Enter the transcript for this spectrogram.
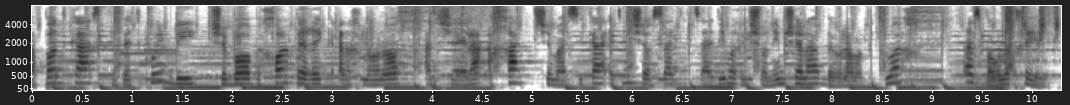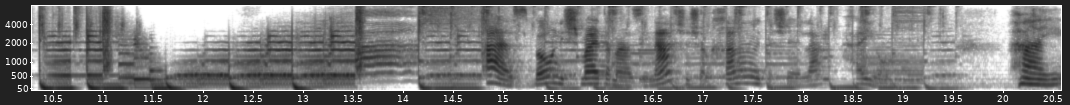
הפודקאסט בבית קווין בי, שבו בכל פרק אנחנו עונות על שאלה אחת שמעסיקה את מי שעושה את הצעדים הראשונים שלה בעולם הפיתוח, אז בואו נתחיל. אז בואו נשמע את המאזינה ששלחה לנו את השאלה היום. היי,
